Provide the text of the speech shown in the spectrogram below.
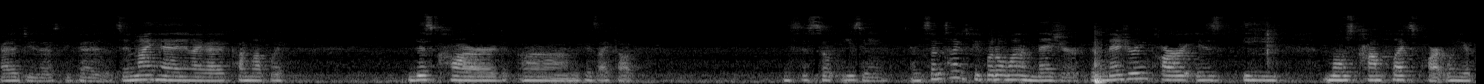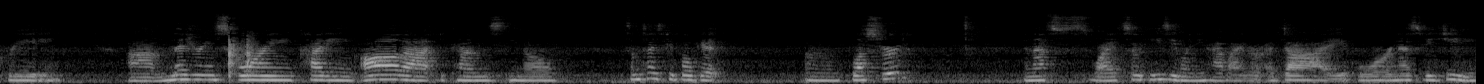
I gotta do this because it's in my head and I gotta come up with this card um, because I thought this is so easy. And sometimes people don't want to measure. The measuring part is the most complex part when you're creating. Um, measuring, scoring, cutting, all that becomes, you know, sometimes people get um, flustered, and that's why it's so easy when you have either a die or an SVG.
